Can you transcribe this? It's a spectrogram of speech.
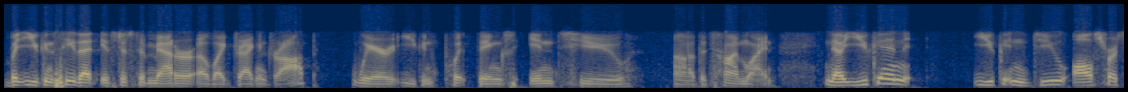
but you can see that it's just a matter of like drag and drop where you can put things into uh, the timeline. Now you can you can do all sorts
